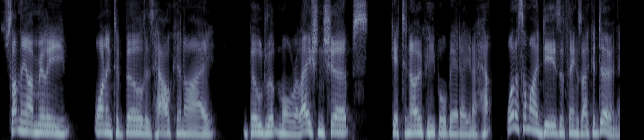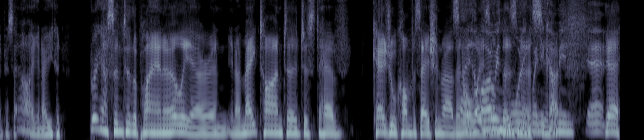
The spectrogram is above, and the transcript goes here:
something I'm really wanting to build is how can I build more relationships, get to know people better. You know, how what are some ideas of things I could do? And they say, oh, you know, you could bring us into the plan earlier, and you know, make time to just have casual conversation rather than say always hello on in business. The morning when you, you come know? in, yeah, yeah,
